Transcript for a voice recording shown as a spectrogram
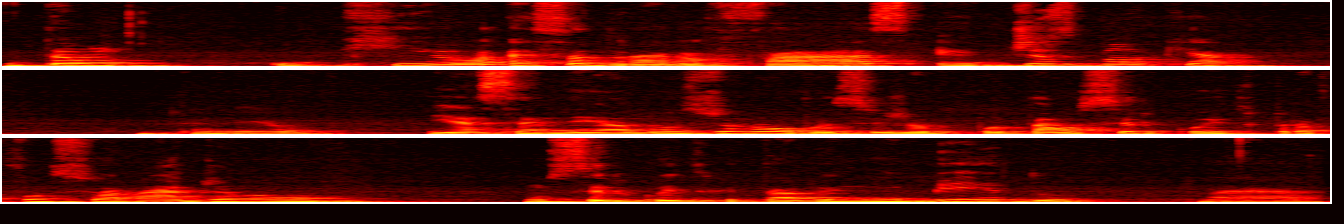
Então, o que essa droga faz é desbloquear, entendeu? E acender a luz de novo, ou seja, botar o circuito para funcionar de novo. Um circuito que estava inibido, né?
